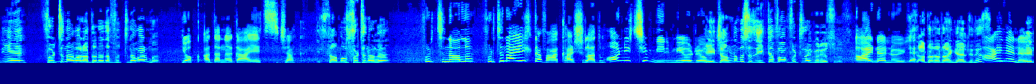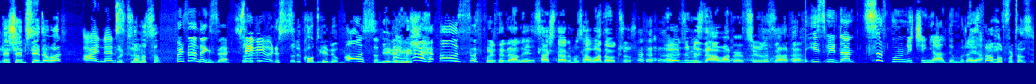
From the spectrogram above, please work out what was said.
Niye? Fırtına var Adana'da fırtına var mı? Yok Adana gayet sıcak. İstanbul fırtınalı. Fırtınalı. Fırtına ilk defa karşıladım. Onun için bilmiyorum. Heyecanlı mısınız? İlk defa mı fırtına görüyorsunuz. Aynen öyle. Siz Adana'dan geldiniz. Aynen öyle. Elde şemsiye de var. Aynen. Fırtına nasıl? Fırtına da güzel. Seviyoruz. Sarı kod geliyor mu? Olsun. Verilmiş. Olsun. Fırtınalı saçlarımız havada uçur. Özümüz de havada uçuyoruz zaten. İzmir'den sırf bunun için geldim buraya. İstanbul fırtınası.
